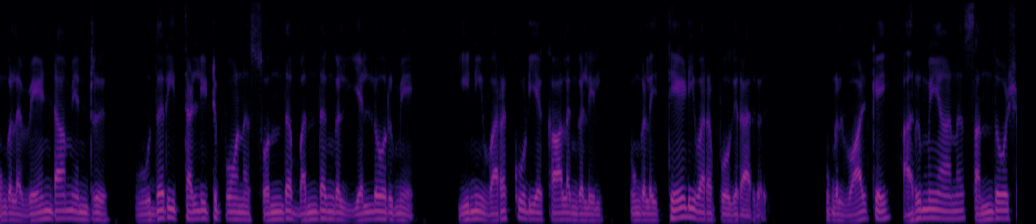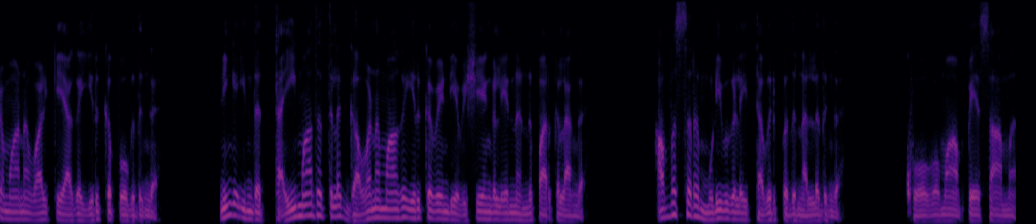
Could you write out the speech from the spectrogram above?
உங்கள வேண்டாம் என்று உதறி தள்ளிட்டு போன சொந்த பந்தங்கள் எல்லோருமே இனி வரக்கூடிய காலங்களில் உங்களை தேடி வரப்போகிறார்கள். உங்கள் வாழ்க்கை அருமையான, சந்தோஷமான வாழ்க்கையாக இருக்கப் போகுதுங்க. நீங்க இந்த தை மாதத்துல கவனமாக இருக்க வேண்டிய விஷயங்கள் என்னன்னு பார்க்கலாங்க. அவசர முடிவுகளை தவிர்ப்பது நல்லதுங்க. கோவமா பேசாம,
